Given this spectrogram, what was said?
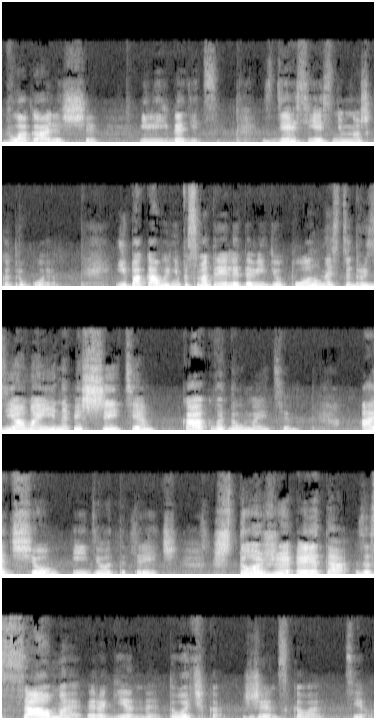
влагалище или ягодицы. Здесь есть немножко другое. И пока вы не посмотрели это видео полностью, друзья мои, напишите, как вы думаете, о чем идет речь. Что же это за самая эрогенная точка женского тела?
